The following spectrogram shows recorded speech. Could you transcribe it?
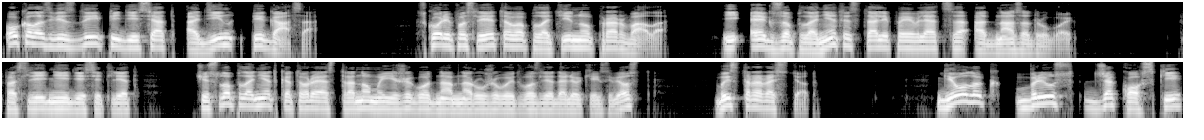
около звезды 51 Пегаса. Вскоре после этого плотину прорвало, и экзопланеты стали появляться одна за другой. В последние 10 лет число планет, которые астрономы ежегодно обнаруживают возле далеких звезд, быстро растет. Геолог Брюс Джаковский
